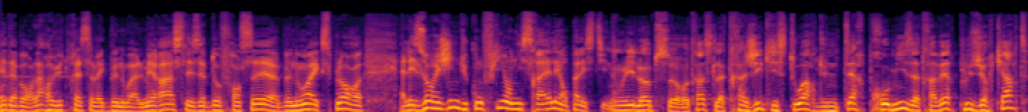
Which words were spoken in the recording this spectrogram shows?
Mais d'abord, la revue de presse avec Benoît Almeras. Les hebdos français, Benoît, explore les origines du conflit en Israël et en Palestine. Oui, l'Obs retrace la tragique histoire d'une terre promise à travers plusieurs cartes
